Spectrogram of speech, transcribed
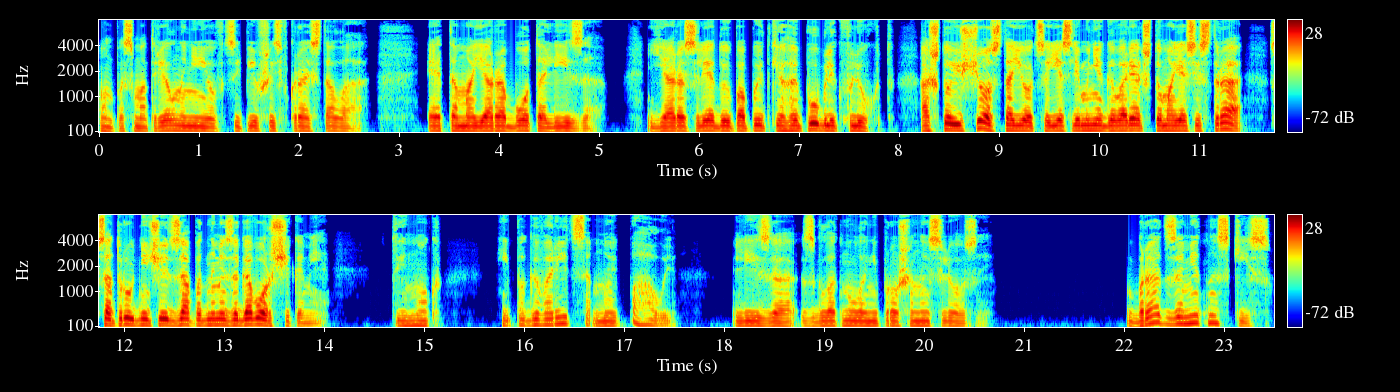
Он посмотрел на нее, вцепившись в край стола. «Это моя работа, Лиза. Я расследую попытки Републик Флюхт. А что еще остается, если мне говорят, что моя сестра сотрудничает с западными заговорщиками? «Ты мог и поговорить со мной, Пауль?» Лиза сглотнула непрошенные слезы. Брат заметно скис,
